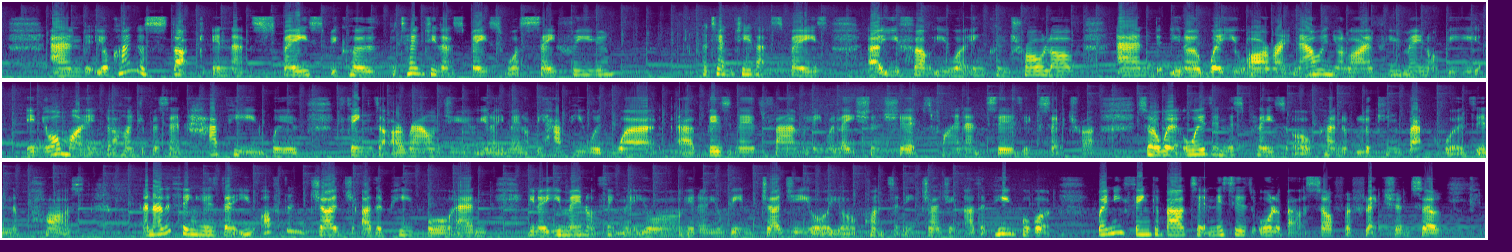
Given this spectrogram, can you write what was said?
and you're kind of stuck in that space because potentially that space was safe for you potentially that space uh, you felt you were in control of and you know where you are right now in your life you may not be in your mind 100% happy with things that are around you. You know you may not be happy with work uh, business family relationships finances etc so we're always in this place of kind of looking backwards in the past Another thing is that you often judge other people, and you know you may not think that you're you know you're being judgy or you're constantly judging other people, but when you think about it, and this is all about self-reflection, so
